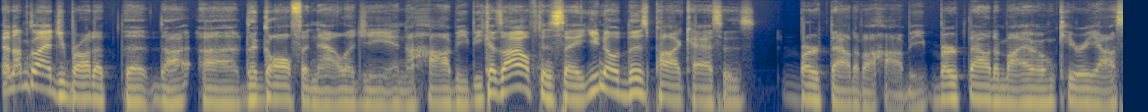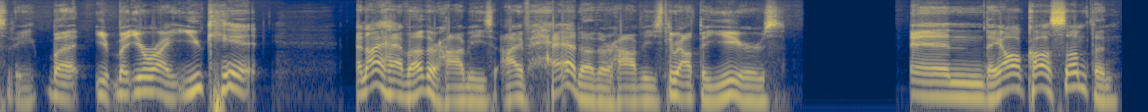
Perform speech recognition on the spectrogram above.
And I'm glad you brought up the the, uh, the golf analogy and a hobby because I often say, you know, this podcast is birthed out of a hobby, birthed out of my own curiosity. But you, but you're right, you can't. And I have other hobbies. I've had other hobbies throughout the years, and they all cost something.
